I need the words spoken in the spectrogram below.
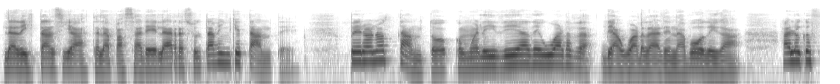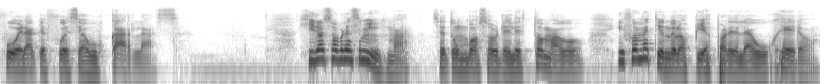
La distancia hasta la pasarela resultaba inquietante, pero no tanto como la idea de, de aguardar en la bodega a lo que fuera que fuese a buscarlas. Giró sobre sí misma, se tumbó sobre el estómago y fue metiendo los pies por el agujero.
